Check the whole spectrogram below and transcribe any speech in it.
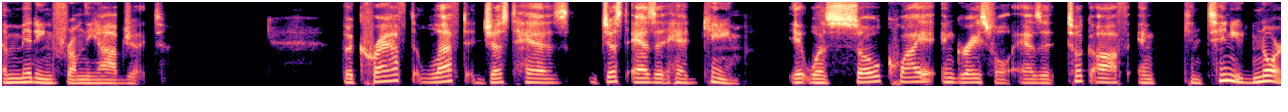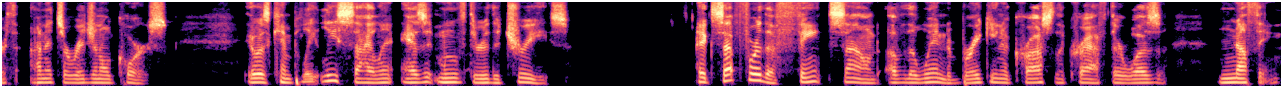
emitting from the object. The craft left just as just as it had came. It was so quiet and graceful as it took off and continued north on its original course. It was completely silent as it moved through the trees. Except for the faint sound of the wind breaking across the craft, there was nothing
